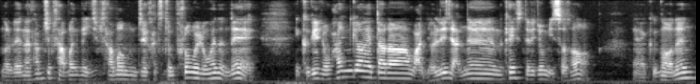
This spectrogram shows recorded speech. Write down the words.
원래는 34번인가 24번 문제 같이 좀 풀어보려고 했는데 그게 좀 환경에 따라 완- 열리지 않는 케이스들이 좀 있어서 예, 그거는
